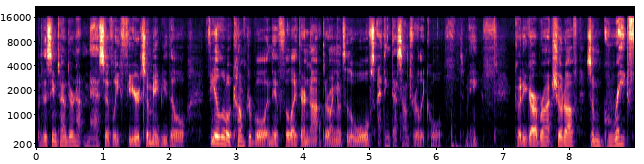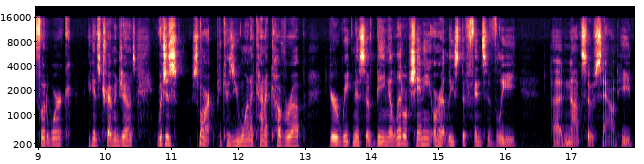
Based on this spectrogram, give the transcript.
But at the same time, they're not massively feared, so maybe they'll feel a little comfortable and they'll feel like they're not throwing them to the wolves. I think that sounds really cool to me. Cody Garbrandt showed off some great footwork against Trevin Jones, which is smart because you want to kind of cover up your weakness of being a little chinny or at least defensively uh, not so sound. He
